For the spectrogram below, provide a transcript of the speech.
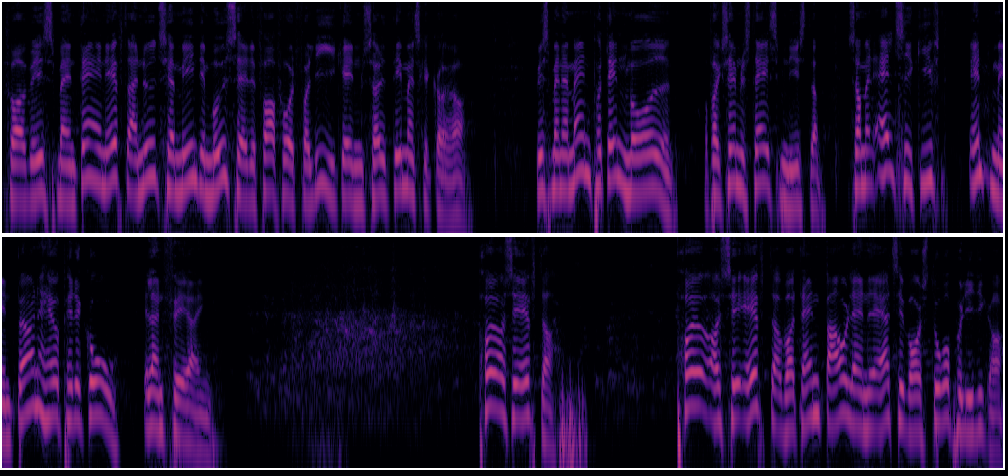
For hvis man dagen efter er nødt til at mene det modsatte for at få et forlig igennem, så er det det, man skal gøre. Hvis man er mand på den måde, og for eksempel statsminister, så er man altid gift enten med en børnehavepædagog eller en færing. Prøv at se efter. Prøv at se efter, hvordan baglandet er til vores store politikere.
